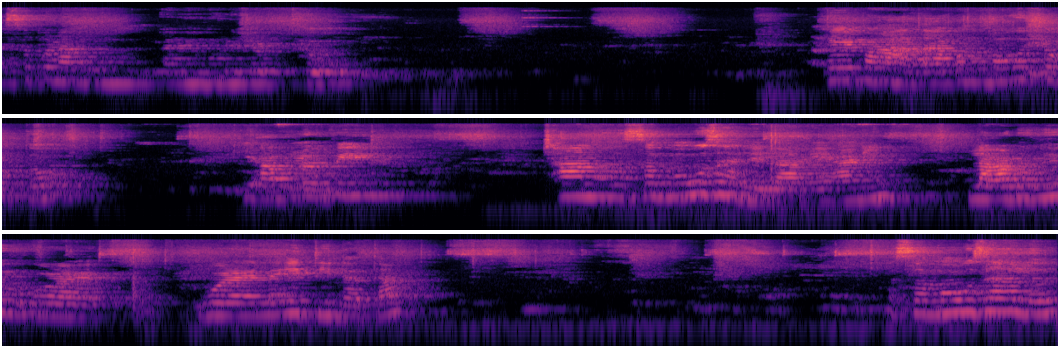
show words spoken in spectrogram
असं पण आपण आम्ही म्हणू शकतो. हे पहा आता आपण पाहू शकतो की आपलं पीठ छान असं मऊ झालेलं आहे आणि लाडूही वळाय वळायला येतील आता. असं मऊ झालं.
